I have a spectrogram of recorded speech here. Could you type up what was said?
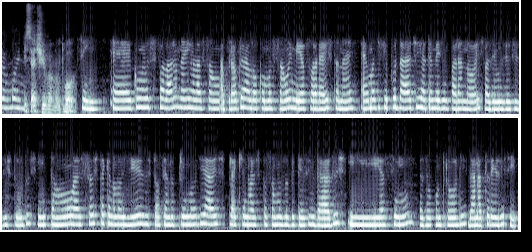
é uma iniciativa muito boa. Sim. É, como vocês falaram, né, em relação à própria locomoção em meio à floresta, né, é uma dificuldade até mesmo para nós fazermos esses estudos. Então, as suas tecnologias estão sendo primordiais para que nós possamos obter esses dados e, assim, fazer o controle da natureza em si.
